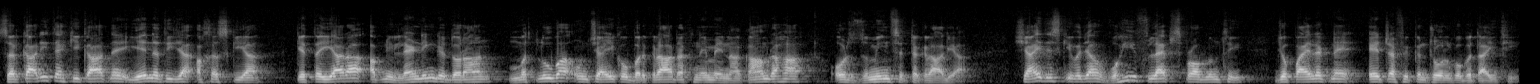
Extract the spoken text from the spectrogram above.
सरकारी तहकीकात ने यह नतीजा अखज़ किया कि तैयारा अपनी लैंडिंग के दौरान मतलूबा ऊंचाई को बरकरार रखने में नाकाम रहा और ज़मीन से टकरा गया। शायद इसकी वजह वही फ्लैप्स प्रॉब्लम थी, जो पायलट ने एयर ट्रैफ़िक कंट्रोल को बताई थी।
